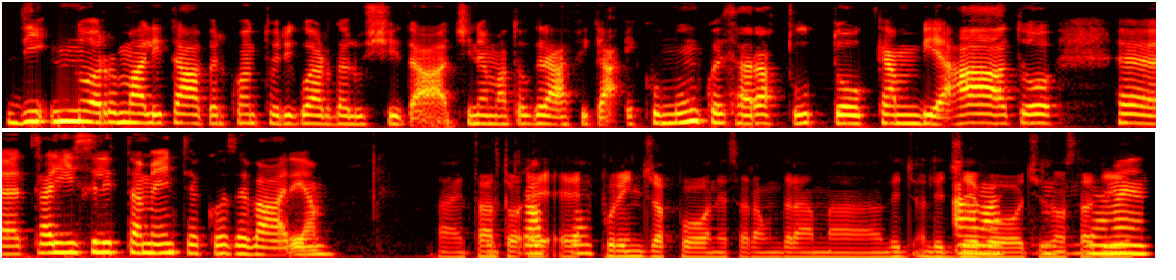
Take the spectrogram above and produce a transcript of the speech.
di normalità per quanto riguarda l'uscita cinematografica e comunque sarà tutto cambiato eh, tra gli slittamenti e cose varie. Ah, intanto è, è pure in Giappone sarà un dramma. Leggevo, ah, ci sono stati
